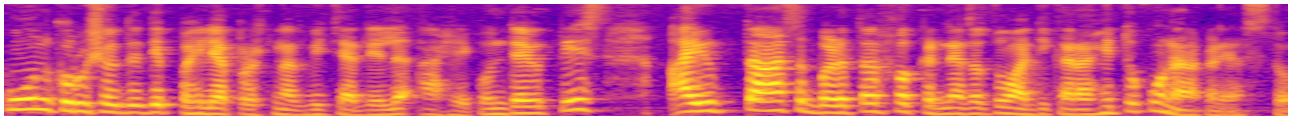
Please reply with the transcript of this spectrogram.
कोण करू शकते ते पहिल्या प्रश्नात विचारलेलं आहे. कोणत्या व्यक्तीस? आयुक्तास बडतर्फ करण्याचा जो अधिकार आहे तो कोणाकडे असतो?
